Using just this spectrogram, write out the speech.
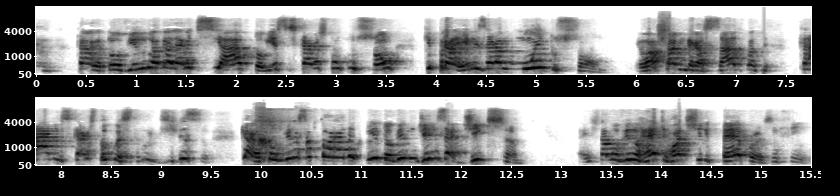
cara, eu estou ouvindo a galera de Seattle, e esses caras estão com som que para eles era muito som. Eu achava engraçado, Cara, os caras estão gostando disso. Cara, eu tô ouvindo essa parada aqui, tô ouvindo James Addiction. A gente estava ouvindo Red Hot Chili Peppers, enfim.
